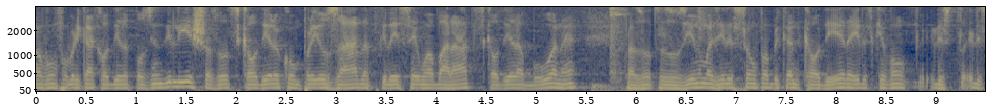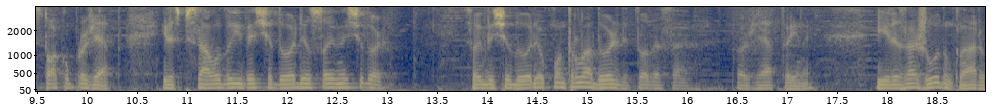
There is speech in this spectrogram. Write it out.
vão fabricar caldeira para usina de lixo, as outras caldeiras eu comprei usada, porque daí saiu uma barata, caldeira boa, né? Para as outras usinas, mas eles são fabricantes de caldeira, eles que vão, eles, eles tocam o projeto. Eles precisavam do investidor eu sou investidor. Sou investidor e o controlador de todo esse projeto aí, né? E eles ajudam, claro,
